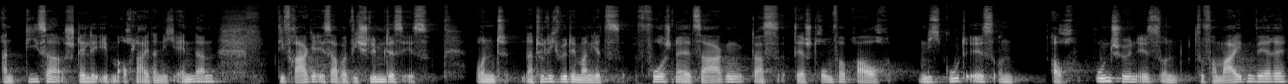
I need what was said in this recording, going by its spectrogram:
an dieser Stelle eben auch leider nicht ändern. Die Frage ist aber, wie schlimm das ist. Und natürlich würde man jetzt vorschnell sagen, dass der Stromverbrauch nicht gut ist und auch unschön ist und zu vermeiden wäre.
